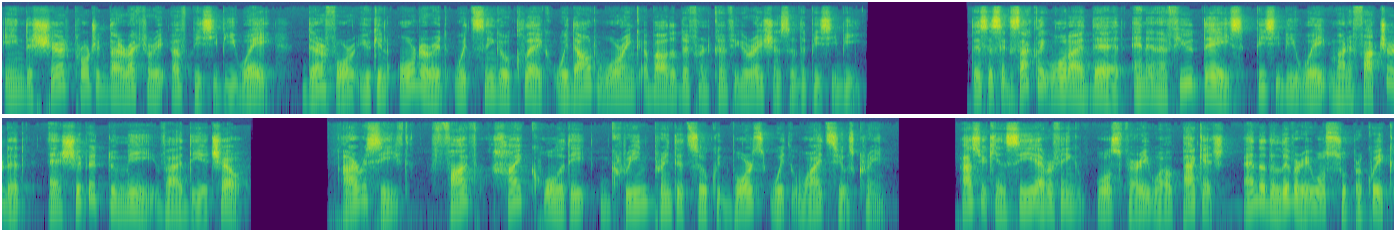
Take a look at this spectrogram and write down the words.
in the shared project directory of PCBWay. Therefore, you can order it with single click without worrying about the different configurations of the PCB. This is exactly what I did and in a few days PCBWay manufactured it and shipped it to me via DHL. I received 5 high quality green printed circuit boards with white silk screen. As you can see everything was very well packaged and the delivery was super quick.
